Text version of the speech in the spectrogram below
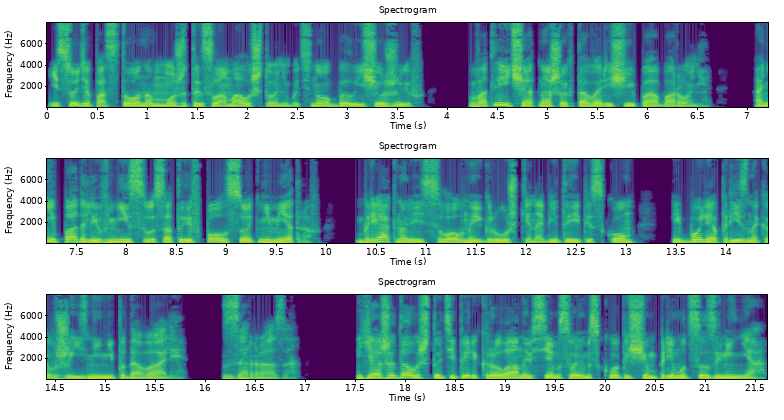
И, судя по стонам, может, и сломал что-нибудь, но был еще жив. В отличие от наших товарищей по обороне. Они падали вниз с высоты в полсотни метров, брякнулись, словно игрушки, набитые песком, и более признаков жизни не подавали. Зараза. Я ожидал, что теперь крыланы всем своим скопищем примутся за меня.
